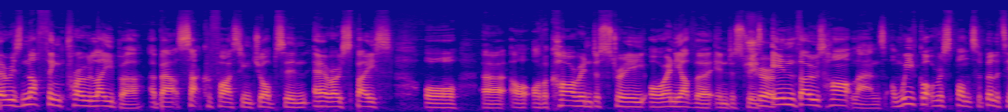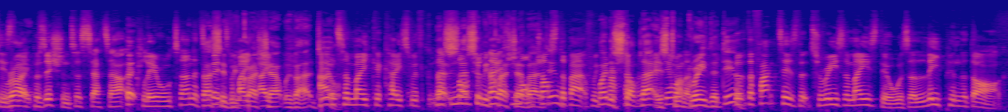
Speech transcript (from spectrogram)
there is nothing pro-Labour about sacrificing jobs in aerospace or, uh, or, or the car industry or any other industries Sure. in those heartlands. And we've got a responsibility as Right. the opposition to set out a clear alternative. That's if to we make crash out without a deal. And to make a case with... No, That's- not if we crash it's out not without a just deal. about if we Way to stop that a to Alan. agree the deal. The, the fact is that Theresa May's deal was a leap in the dark.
